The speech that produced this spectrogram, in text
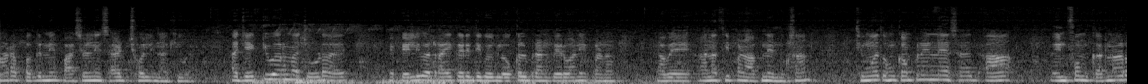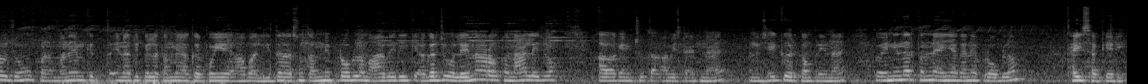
મારા પગની પાછળની સાઈડ છોલી નાખી હોય. આ જેક્યુઆરના જોડાએ મેં પહેલી વાર ટ્રાય કરી હતી કોઈ લોકલ બ્રાન્ડ પહેરવાની, પણ હવે આનાથી પણ આપને નુકસાન હોય તો હું કંપનીને શાયદ આ ઇન્ફોર્મ કરનારો જ હું પણ મને એમ કે એનાથી પહેલાં તમે અગર કોઈ આવા લીધા હશો, તમને પ્રોબ્લેમ આવી રહી કે અગર જો લેનારો તો ના લેજો. આવા કેમ જૂતા આવી ટાઈપના અને જેક્યુઆર કંપનીના હે, તો એની અંદર તમને અહીંયા કને પ્રોબ્લેમ થઈ શકે રહી.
